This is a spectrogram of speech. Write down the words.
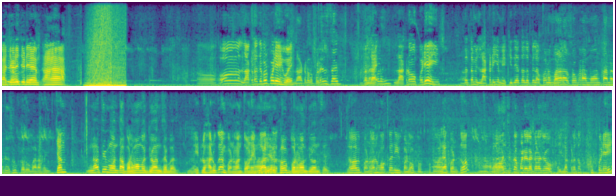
હા ચેડે ચેડે એમ. હા ઓહો લાકડા જબર પડ્યા હોય. લાકડા તો પડે છે સાહેબ. લાકડો પડ્યા હી. તો તમે લાકડી એમ મેકી દેતા તો પેલા પણ મારા છોકરા મોનતા નથી શું કરું મારા ભાઈ? ચમ? નથી મોનતા ભણવામાં ધ્યાન છે બસ. એટલું સારું કેમ ભણવાનું? તો એટલું સારું ખૂબ ભણવામાં ધ્યાન છે. હવે ભણવાનું હોક કરી ભણવો પ- પ- ભણતો. ભણવા પડે લાકડા જો? એ લાકડા તો ખૂબ પડ્યા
